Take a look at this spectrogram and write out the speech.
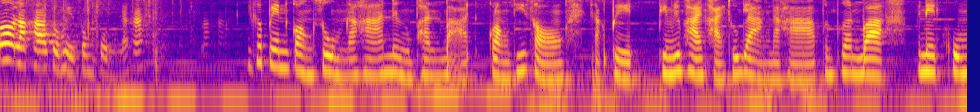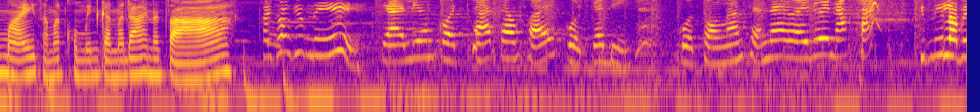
ก็ราคาสมเหตุสมผลนะคะราคา นี่ก็เป็นกล่องสุ่มนะคะ 1,000 บาทกล่องที่ 2 จากเพจพิมพ์ริพายขายทุกอย่างนะคะ เพื่อนๆว่าเป็นเน็ตคุ้มไหมสามารถคอมเมนต์กันมาได้นะจ๊ะ ใครชอบคลิปนี้ อย่าลืมกดแชร์กระไฟกดกระดิ่ง กดสองน้ำแชนได้ไว้ด้วยนะคะ คลิปนี้ลาไป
